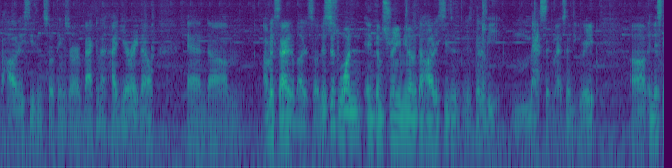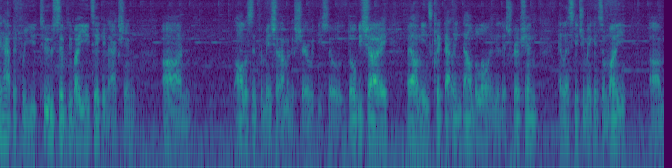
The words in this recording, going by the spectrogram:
the holiday season. So things are back in high gear right now, and um, I'm excited about it. So this is just one income stream. You know, the holiday season is gonna be massive, man. It's gonna be great. Uh, and this can happen for you too, simply by you taking action on all this information I'm going to share with you. So don't be shy by all means click that link down below in the description and let's get you making some money um,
